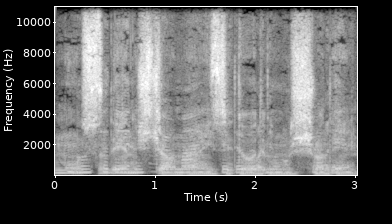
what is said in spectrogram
Mūsu dienascho maizi dod mums šodien,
